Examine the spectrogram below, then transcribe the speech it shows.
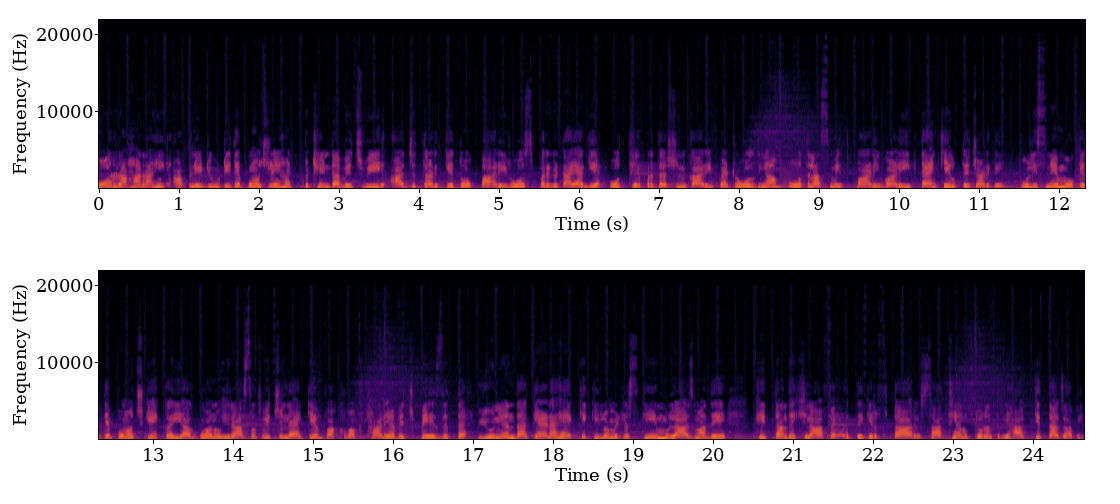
ਹੋਰ ਰਾਹਾਂ ਰਾਹੀਂ ਆਪਣੀ ਡਿਊਟੀ ਤੇ ਪਹੁੰਚ ਰਹੇ ਹਨ। ਬਠਿੰਡਾ ਵਿੱਚ ਵੀ ਅੱਜ ਤੜਕੇ ਤੋਂ ਭਾਰੀ ਰੋਸ ਪ੍ਰਗਟਾਇਆ ਗਿਆ। ਉੱਥੇ ਪ੍ਰਦਰਸ਼ਨਕਾਰੀ ਪੈਟਰੋਲ ਦੀਆਂ ਬੋਤਲਾਂ ਸਮੇਤ ਪਾਣੀ ਵਾਲੀ ਟੈਂਕੀ ਉੱਤੇ ਚੜ ਗਏ। ਪੁਲਿਸ ਨੇ ਮੌਕੇ ਤੇ ਪਹੁੰਚ ਕੇ ਕਈ ਆਗੂਆਂ ਨੂੰ ਹਿਰਾਸਤ ਵਿੱਚ ਲੈ ਕੇ ਵੱਖ-ਵੱਖ ਥਾਣਿਆਂ ਵਿੱਚ ਭੇਜ ਦਿੱਤਾ। ਯੂਨੀਅਨ ਦਾ ਕਹਿਣਾ ਹੈ ਕਿ ਕਿਲੋਮੀਟਰ ਸਕੀਮ ਮੁਲਾਜ਼ਮਾਂ ਦੇ ਹਿੱਤਾਂ ਦੇ ਖਿਲਾਫ ਹੈ ਅਤੇ ਗ੍ਰਿਫਤਾਰ ਸਾਥੀਆਂ ਨੂੰ ਤੁਰੰਤ ਰਿਹਾ ਕੀਤਾ ਜਾਵੇ।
